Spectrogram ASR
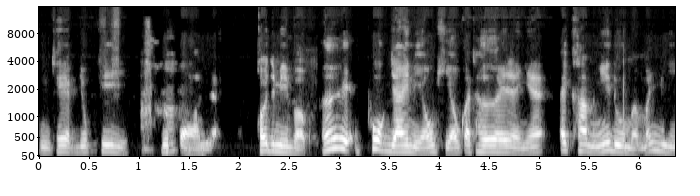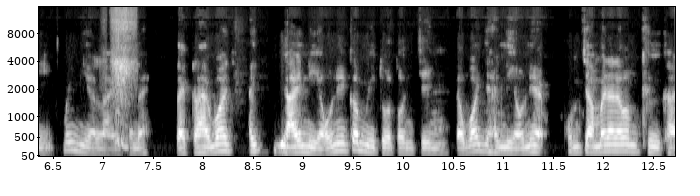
กรุงเทพยุคที่ยุคก่อนเนี่ยเขาจะมีแบอกเฮ้ยพวกยายเหนียวเขียวกระเทยอย่างเงี้ยไอ้คำอย่างนี้ดูเหมือนไม่มีไม่มีอะไรใช่ไหม แต่กลายว่าไอ้ยายเหนียวนี่ก็มีตัวตนจริง แต่ว่ายายเหนียวเนี่ย ผมจำไม่ได้แล้วว่ามันคือใคร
